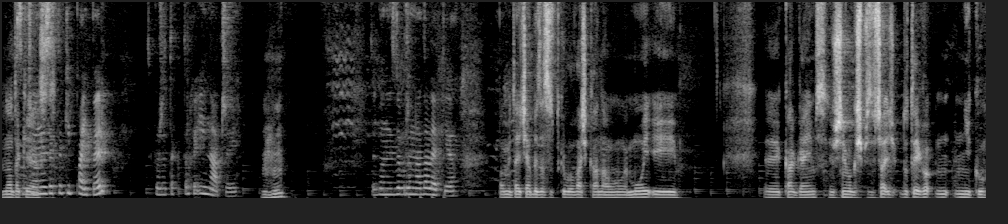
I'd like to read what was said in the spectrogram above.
No W tak sensie on jest jest. jak taki Piper, tylko że tak trochę inaczej. Mhm. Tego on jest dobry na dalekie. Pamiętajcie, aby zasubskrybować kanał mój i y, Car Games. Już nie mogę się przyzwyczaić do tego niku.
